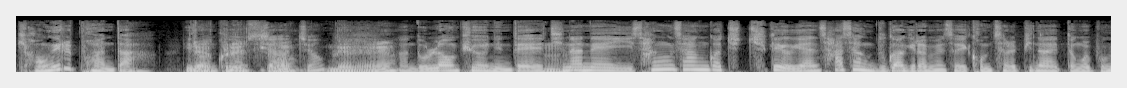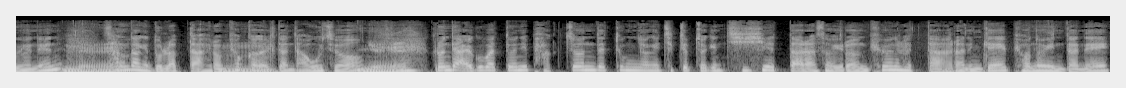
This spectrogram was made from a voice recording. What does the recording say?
경의를 표한다. 이런 네, 표현을. 쓰지 않았죠? 네네. 아, 놀라운 표현인데 음. 지난해 이 상상과 추측에 의한 사상누각이라면서 이 검찰을 비난했던 걸 보면은 네. 상당히 놀랍다 이런 평가가 음. 일단 나오죠. 예. 그런데 알고 봤더니 박 전 대통령의 직접적인 지시에 따라서 이런 표현을 했다라는 게 변호인단의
